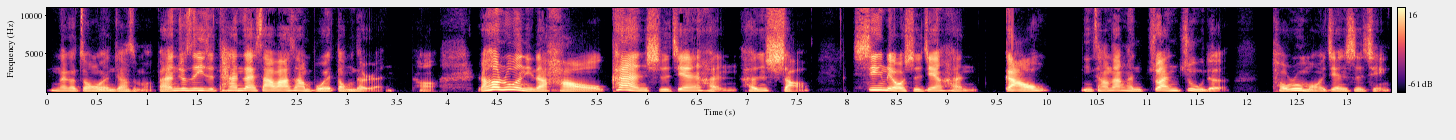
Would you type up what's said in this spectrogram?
那个中文叫什么？反正就是一直瘫在沙发上不会动的人，好。然后，如果你的好看时间很很少，心流时间很高，你常常很专注的投入某一件事情，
